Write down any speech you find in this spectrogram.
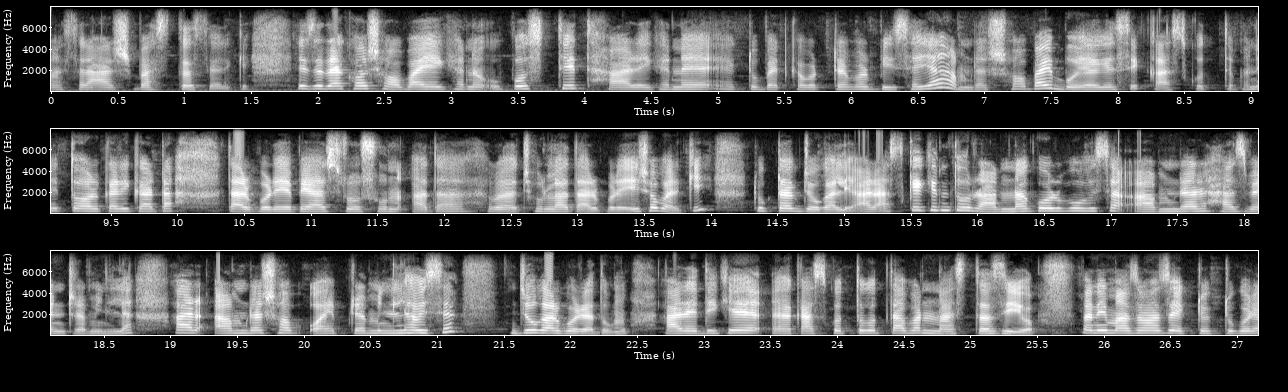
মাছের আঁশ বাঁচতেছে আর কি। এই যে দেখো, সবাই এখানে উপস্থিত, আর এখানে একটু ব্যাট কাপড় টাবার বিছাইয়া আমরা সবাই বইয়া গেছি কাজ করতে মানে তরকারি কাটা তারপরে পেঁয়াজ, রসুন, আদা ছোলা, তারপরে এসব আর কি, টুকটাক জোগালি। আর আজকে কিন্তু রান্না করব হয়েছে আমরার হাজব্যান্ডরা মিললা। আর আমরা সব ওয়াইফরা মিললা হয়েছে জোগাড় করে দেবো আর এদিকে কাজ করতে করতে আবার নাচতাছিও। মানে মাঝে মাঝে একটু একটু করে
